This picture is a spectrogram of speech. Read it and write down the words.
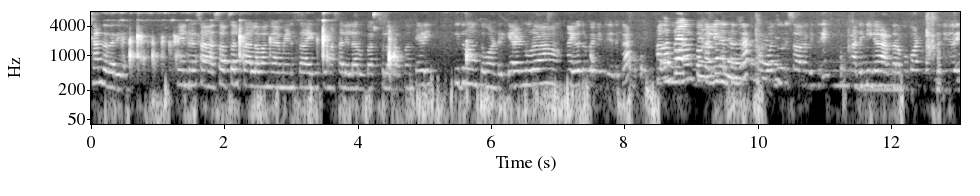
ಚಂದ ಅದ ರೀ ಏನ್ರ ಸ್ವಲ್ಪ ಸ್ವಲ್ಪ ಲವಂಗ ಮೆಣಸ ಇದಕ್ಕೆ ಮಸಾಲೆ ಎಲ್ಲ ರುಬ್ಬಾಕ್ ಸುಲಭ ಅಂತ ಹೇಳಿ ಇದ್ರ ಒಂದು ತಗೊಂಡ್ರಿ. ಎರಡ್ ನೂರ ಐವತ್ತು ರೂಪಾಯಿ ಬಿತ್ತು ಇದಕ್ಕೆ. ಅದು ರೂಪಾಯಿ ಕಲ್ಲಿಗೆ ಅಂತಂದ್ರ ಒಂದೂವರೆ ಸಾವಿರ ಬಿತ್ರಿ. ಅದಕ್ಕೆ ಈಗ ಅರ್ಧ ರೊಕ್ಕ ಕೊಟ್ಟು ಬಂದಿದ್ದೇವ್ರಿ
